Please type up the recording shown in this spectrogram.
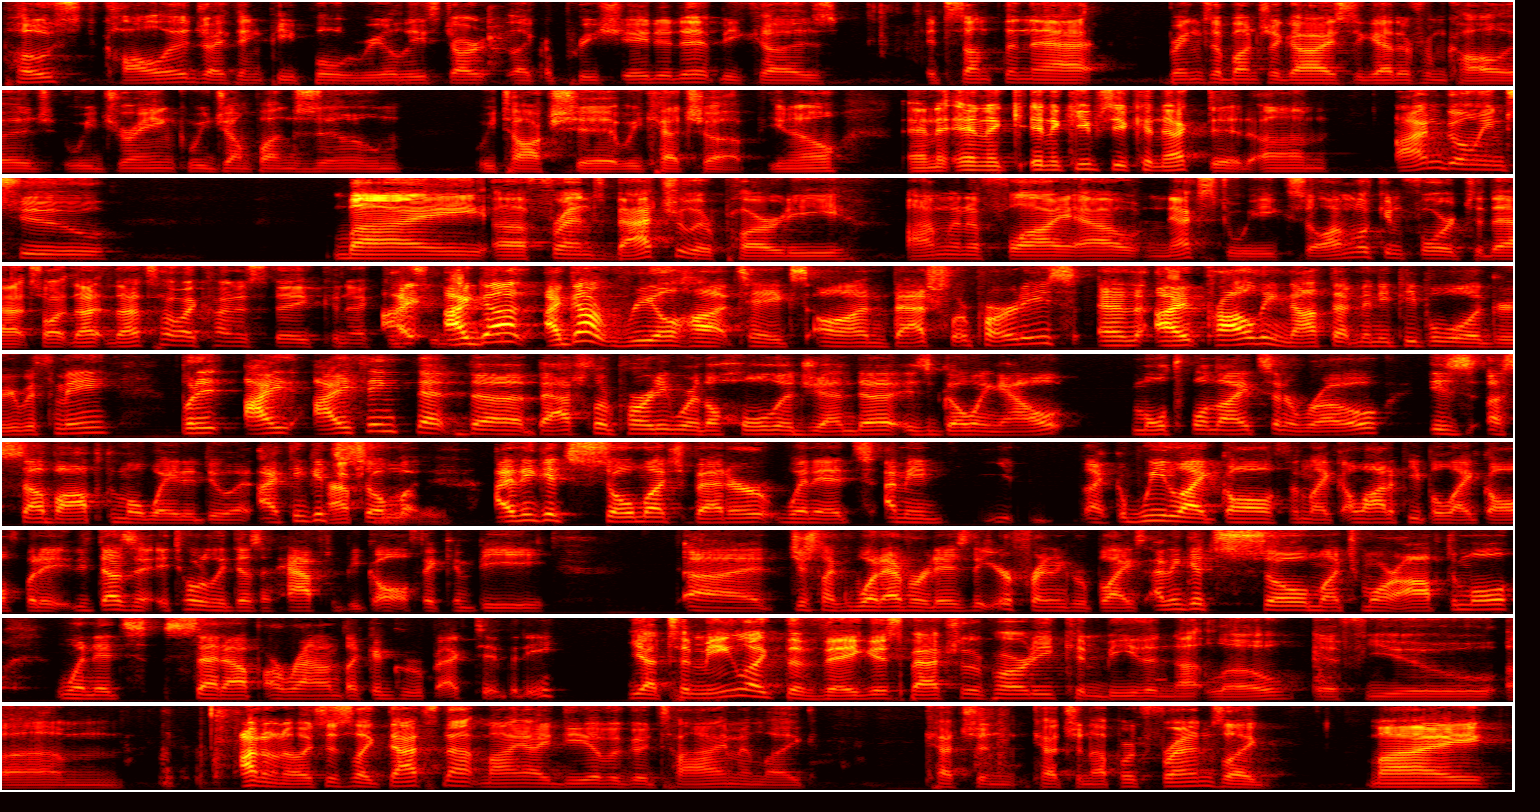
post college, I think people really start like appreciated it because it's something that brings a bunch of guys together from college. We drink, we jump on Zoom, we talk shit, we catch up, you know, and and it, and it keeps you connected. Um, I'm going to my uh, friend's bachelor party I'm gonna fly out next week, so I'm looking forward to that. So that that's how I kind of stay connected. I, I got I got real hot takes on bachelor parties, and I probably not that many people will agree with me, but it, I I think that the bachelor party where the whole agenda is going out multiple nights in a row is a suboptimal way to do it. I think it's Absolutely. so much. I think it's so much better when it's. I mean, like we like golf, and like a lot of people like golf, but it, it doesn't. It totally doesn't have to be golf. It can be uh, just like whatever it is that your friend group likes. I think it's so much more optimal when it's set up around like a group activity. Yeah, to me, like the Vegas bachelor party can be the nut low if you, um, I don't know. It's just like that's not my idea of a good time and like catching catching up with friends. Like my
